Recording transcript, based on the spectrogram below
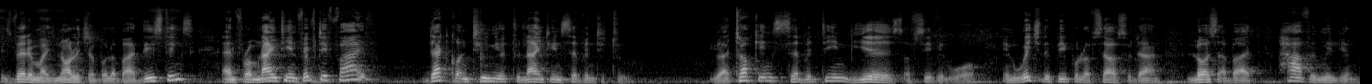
is very much knowledgeable about these things. And from 1955, that continued to 1972. You are talking 17 years of civil war in which the people of South Sudan lost about half a million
